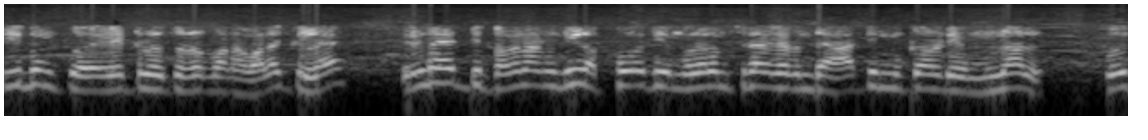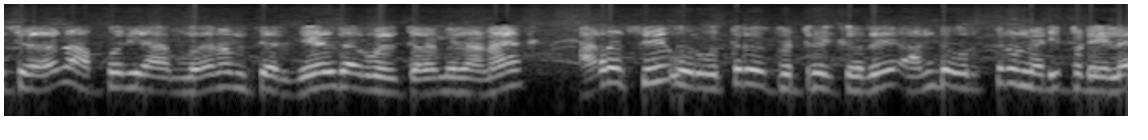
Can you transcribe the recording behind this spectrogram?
தீபம் ஏற்றுவது தொடர்பான வழக்குல இரண்டாயிரத்தி பதினான்கில் அப்போதைய முதலமைச்சராக இருந்த அதிமுகவுடைய முன்னாள் பொதுச் செயலாளர் அப்போதைய முதலமைச்சர் ஜெயலலிதா அவர்கள் தலைமையிலான அரசு ஒரு உத்தரவு பெற்றிருக்கிறது. அந்த உத்தரவின் அடிப்படையில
